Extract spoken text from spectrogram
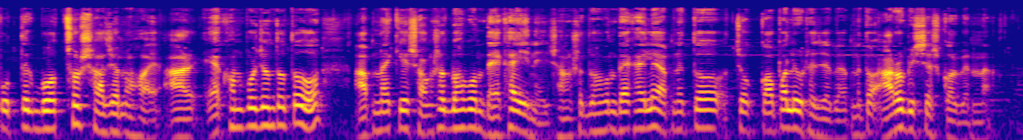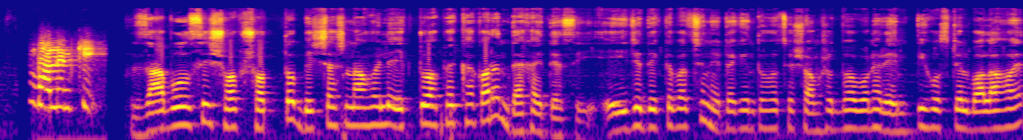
প্রত্যেক বছর সাজানো হয়। আর এখন পর্যন্ত তো আপনাকে সংসদ ভবন দেখাই নেই। সংসদ ভবন দেখাইলে আপনি তো চোখ কপালে উঠে যাবে আপনি তো আরও বিশ্বাস করবেন না। বলেন কি? যা বলছি সব সত্য, বিশ্বাস না হইলে একটু অপেক্ষা করেন, দেখাইতেছি। এই যে দেখতে পাচ্ছেন, এটা কিন্তু হচ্ছে সংসদ ভবনের এমপি হোস্টেল বলা হয়,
